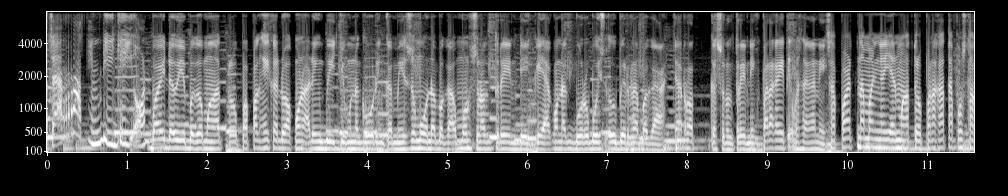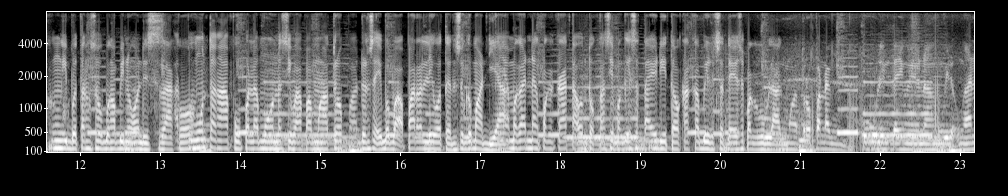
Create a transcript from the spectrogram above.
Charot! Hindi gayon! By the way baga mga tropa, pang ikadwa ko na ring video ng naguring kami, sumo na baga mo so nag-trending kaya ako nagburo voice over na baga. Charot! Kaso nag-trending para kahit mas nga ni. Sa part naman nga yan mga tropa, nakatapos na akong ibutang sa mga binuon din sa sako. At pumunta nga po pala muna si Papa mga tropa doon sa ibaba para liwatan sa gumadya. Kaya magandang pagkakataon to kasi mag-isa tayo dito, kakabil sa tayo sa pag-vlog. Mga tropa, nag-uuling tayo ngayon ng bilungan.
